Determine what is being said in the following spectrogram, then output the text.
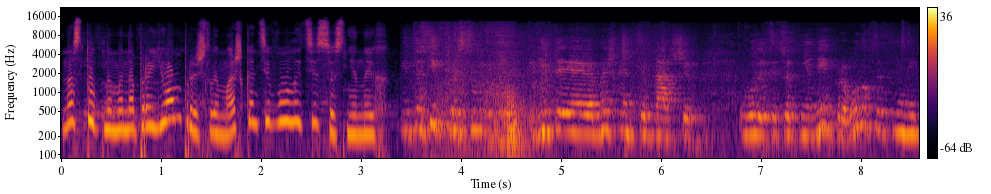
Наступними на прийом прийшли мешканці вулиці Сосняних. Від усіх присутніх, від е, мешканців наших вулиці Сотніних, провулок Сотніних,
